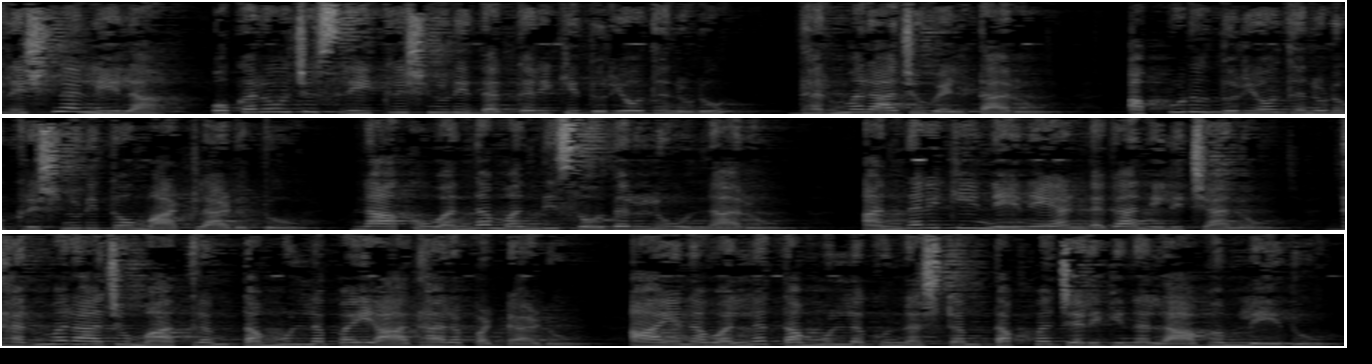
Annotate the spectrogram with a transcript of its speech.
కృష్ణ లీల ఒకరోజు శ్రీకృష్ణుడి దగ్గరికి దుర్యోధనుడు ధర్మరాజు వెళ్తారు. అప్పుడు దుర్యోధనుడు కృష్ణుడితో మాట్లాడుతూ నాకు వంద మంది సోదరులు ఉన్నారు. అందరికీ నేనే అండగా నిలిచాను. ధర్మరాజు మాత్రం తమ్ముళ్ళపై ఆధారపడ్డాడు. ఆయన వల్ల తమ్ముళ్ళకు నష్టం తప్ప జరిగిన లాభం లేదు.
